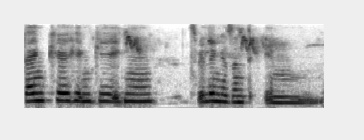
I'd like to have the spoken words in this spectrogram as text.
denke hingegen, Zwillinge sind im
